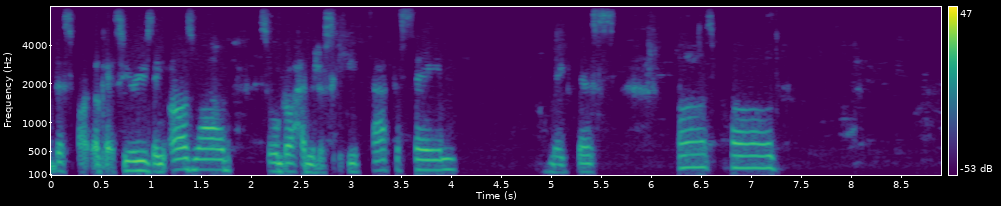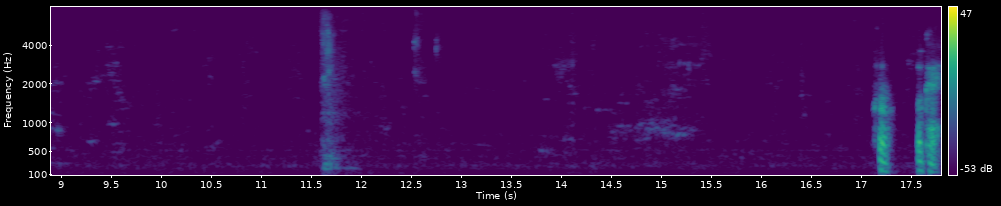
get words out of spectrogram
this font. Okay, so you're using Oswald. So we'll go ahead and just keep that the same. I'll make this Oswald. Huh, okay.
